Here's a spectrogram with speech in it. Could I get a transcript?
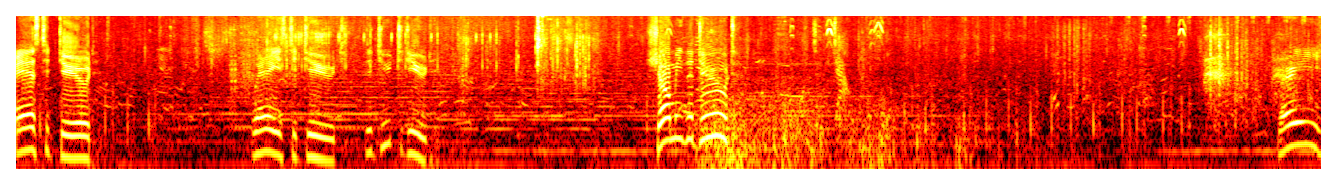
Where's the dude? Where is the dude? The dude, the dude. Show me the dude! Where is,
